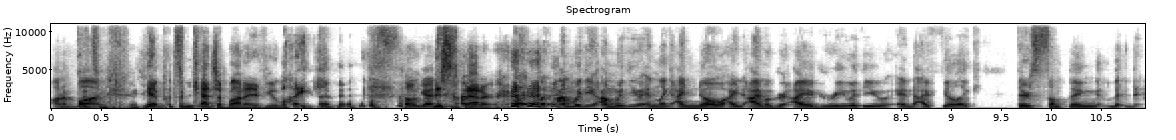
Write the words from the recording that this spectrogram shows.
on a bun." some, yeah, put some ketchup on it if you like. so good. This is better. but, but I'm with you. I'm with you, and like I know I I'm agree. I agree with you, and I feel like there's something th- th-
